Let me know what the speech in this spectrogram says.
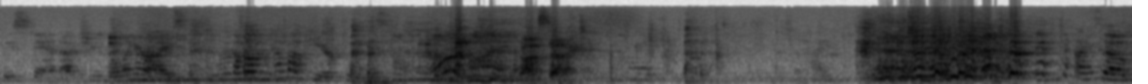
please stand, I'm sure she's rolling her eyes. Come up, come up here, please. Wrong star. So,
